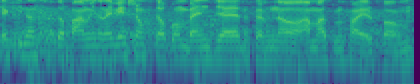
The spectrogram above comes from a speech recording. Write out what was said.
jak idąc wtopami, to największą wtopą będzie na pewno Amazon Fire Phone,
